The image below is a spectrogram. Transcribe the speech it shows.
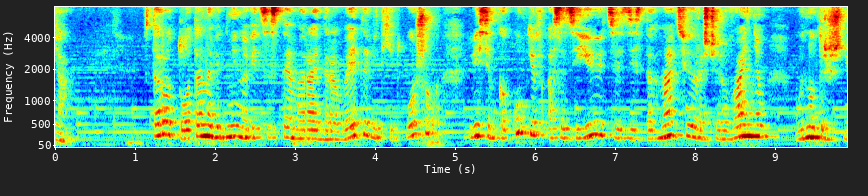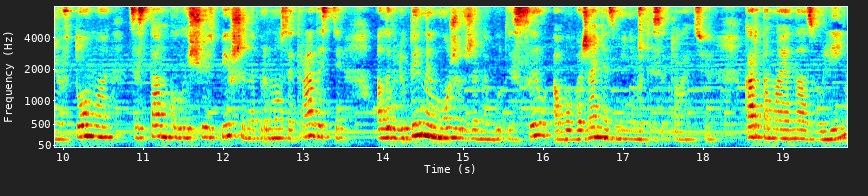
я. В Таро на відміну від системи райдера Вейта, відхід пошук, вісімка кубків асоціюється зі стагнацією, розчаруванням, внутрішньою втомою. Це стан, коли щось більше не приносить радості, але в людини може вже не бути сил або бажання змінювати ситуацію. Карта має назву лінь,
